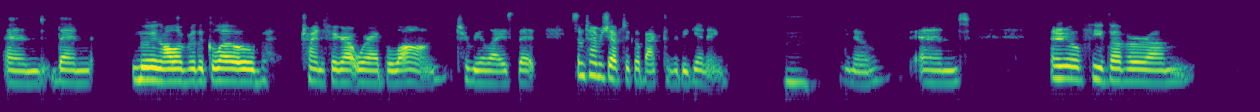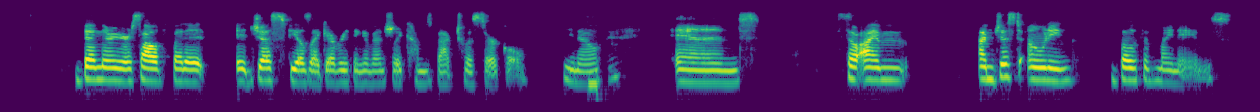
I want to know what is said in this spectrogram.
and then moving all over the globe trying to figure out where I belong to realize that sometimes you have to go back to the beginning, mm. you know, and I don't know if you've ever um, been there yourself, but it it just feels like everything eventually comes back to a circle, you know, mm-hmm. and so I'm I'm just owning both of my names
